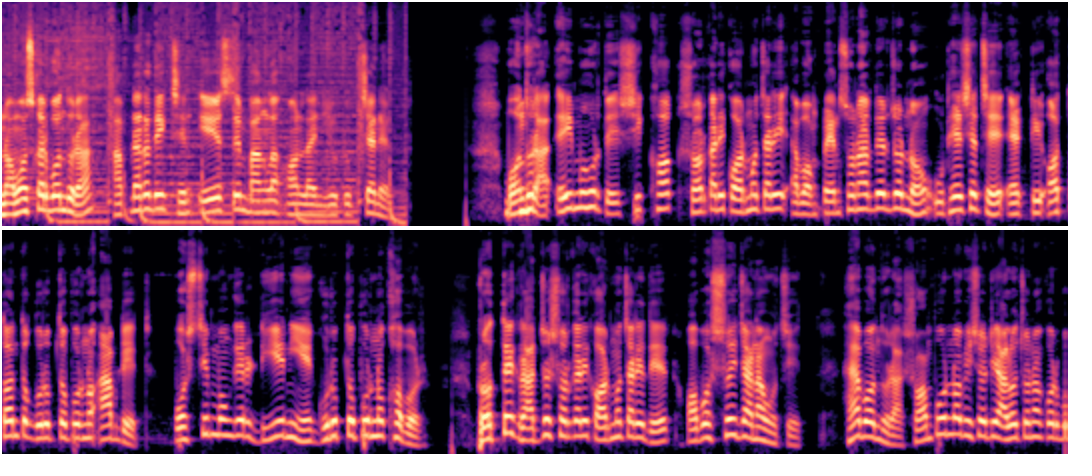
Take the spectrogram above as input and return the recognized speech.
নমস্কার বন্ধুরা, আপনারা দেখছেন ASM Bangla online YouTube channel. বন্ধুরা, এই মুহূর্তে শিক্ষক, সরকারি কর্মচারী এবং পেনশনারদের জন্য উঠে এসেছে একটি অত্যন্ত গুরুত্বপূর্ণ আপডেট, পশ্চিমবঙ্গের ডিএ নিয়ে গুরুত্বপূর্ণ খবর। প্রত্যেক রাজ্য সরকারি কর্মচারীদের অবশ্যই জানা উচিত। হ্যাঁ বন্ধুরা, সম্পূর্ণ বিষয়টি আলোচনা করব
